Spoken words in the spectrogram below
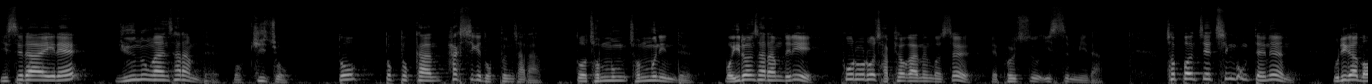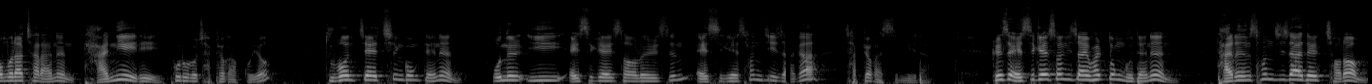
이스라엘의 유능한 사람들, 뭐 귀족, 또 똑똑한 학식이 높은 사람, 또 전문 전문인들, 뭐 이런 사람들이 포로로 잡혀가는 것을 볼 수 있습니다. 첫 번째 침공 때는 우리가 너무나 잘 아는 다니엘이 포로로 잡혀갔고요. 두 번째 침공 때는 오늘 이 에스겔서를 쓴 에스겔 선지자가 잡혀갔습니다. 그래서 에스겔 선지자의 활동 무대는 다른 선지자들처럼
